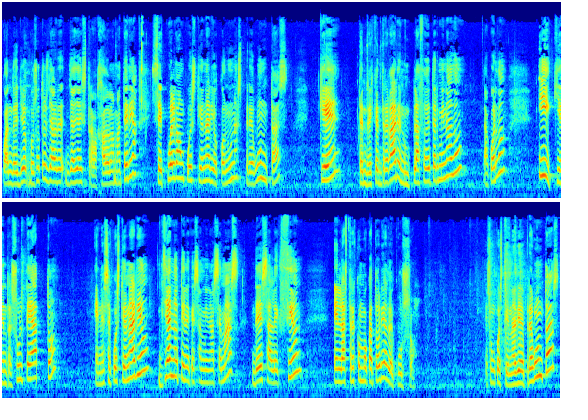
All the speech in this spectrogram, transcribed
cuando yo, vosotros ya, ya hayáis trabajado la materia, se cuelga un cuestionario con unas preguntas que tendréis que entregar en un plazo determinado, ¿de acuerdo? Y quien resulte apto en ese cuestionario ya no tiene que examinarse más de esa lección en las tres convocatorias del curso. Es un cuestionario de preguntas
